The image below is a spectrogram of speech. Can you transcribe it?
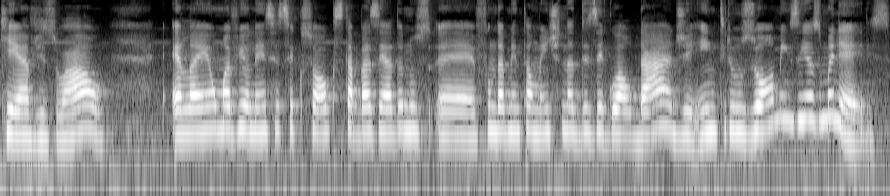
que é a visual, ela é uma violência sexual que está baseada nos, é, fundamentalmente na desigualdade entre os homens e as mulheres.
